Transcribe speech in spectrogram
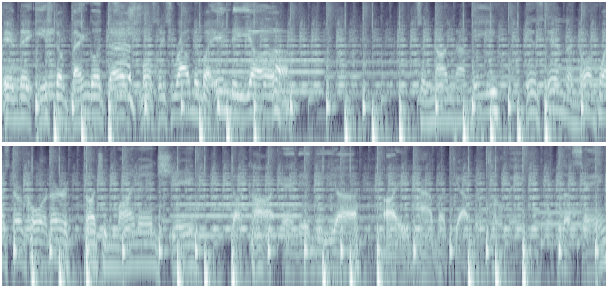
In the east of Bangladesh, mostly surrounded by India. Tsunami is in the northwestern corner, touching Mymensingh, Dhaka, and India. I have a capital name, the same.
